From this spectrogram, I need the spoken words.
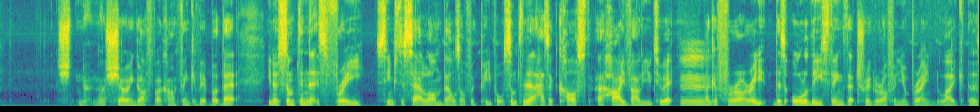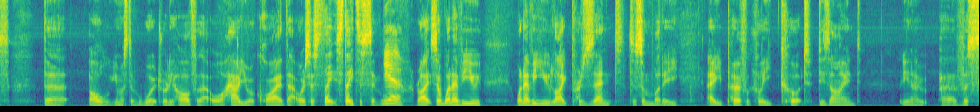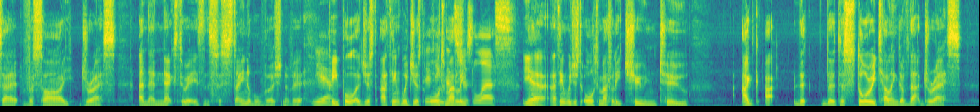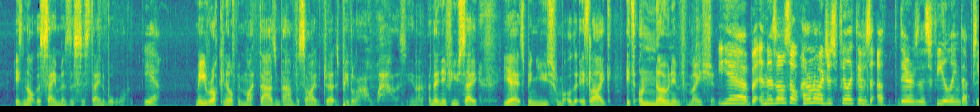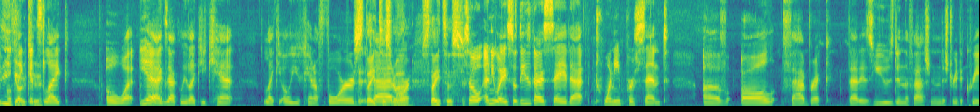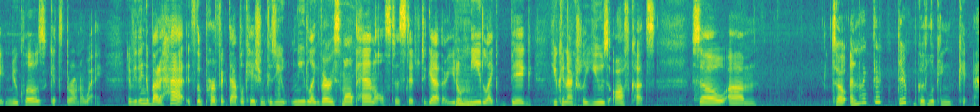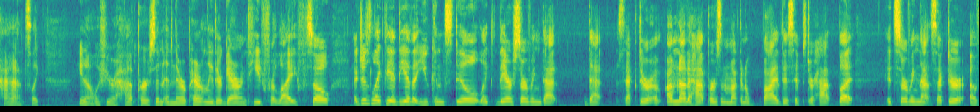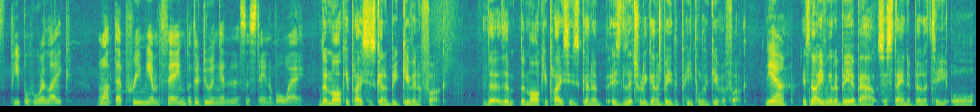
sh- no, not showing off, but I can't think of it. But that you know something that is free seems to set alarm bells off with people. Something that has a cost, a high value to it, like a Ferrari. There's all of these things that trigger off in your brain. Like there's the oh, you must have worked really hard for that, or how you acquired that, or it's a state status symbol yeah. right? So whenever you whenever you like present to somebody a perfectly cut designed you know uh, Versailles, Versailles dress and then next to it is the sustainable version of it Yeah. people are just i think we're just they automatically just less. Yeah i think we're just automatically tuned to I, I the, the the storytelling of that dress is not the same as the sustainable one yeah me rocking up in my thousand pound Versailles dress, people are like, oh, wow, that's, you know. And then if you say, yeah, it's been used from other, it's like it's unknown information. Yeah, but and there's also I don't know. I just feel like there's a there's this feeling that people ego think it's like, oh what? Yeah, exactly. Like you can't like oh you can't afford Status, that man. or Status. so anyway, so these guys say that 20% of all fabric that is used in the fashion industry to create new clothes gets thrown away. If you think about a hat, it's the perfect application because you need like very small panels to stitch together. You don't need like big. You can actually use offcuts. So, um, so and like they're they're good looking hats. Like, you know, if you're a hat person, and they're apparently they're guaranteed for life. So I just like the idea that you can still like they're serving that that sector of. I'm not a hat person. I'm not gonna buy this hipster hat, but it's serving that sector of people who are like want that premium thing, but they're doing it in a sustainable way. The marketplace is going to be giving a fuck. The, the the marketplace is gonna is literally going to be the people who give a fuck. Yeah. It's not even going to be about sustainability or,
